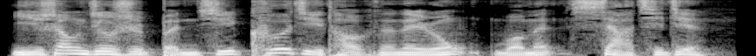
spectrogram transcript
以上就是本期科技 Talk 的内容，我们下期见。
